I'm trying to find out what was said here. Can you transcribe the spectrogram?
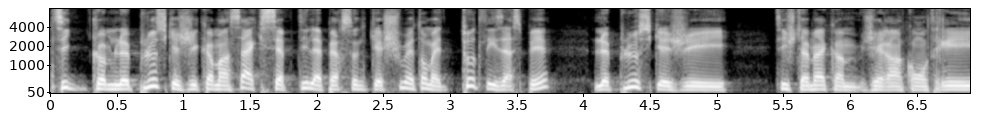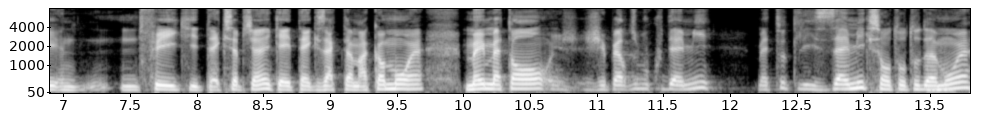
Tu sais, comme le plus que j'ai commencé à accepter la personne que je suis, mettons, mais tous les aspects, le plus que j'ai. Tu sais, justement, comme j'ai rencontré une, une fille qui est exceptionnelle, qui est exactement comme moi. Même, mettons, j'ai perdu beaucoup d'amis, mais tous les amis qui sont autour de moi,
